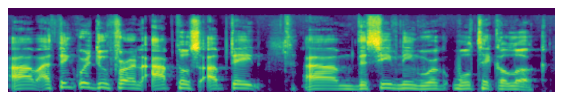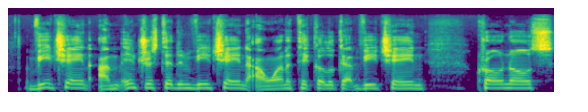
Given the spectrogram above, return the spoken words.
um, I think we're due for an Aptos update um, this evening. we will take a look. VeChain, I'm interested in VeChain. I want to take a look at VeChain, Cronos,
